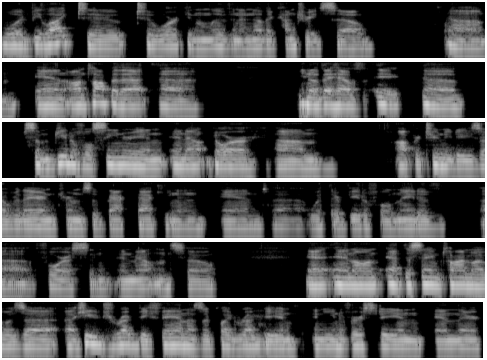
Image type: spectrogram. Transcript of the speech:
would be like to to work and live in another country. So, um, and on top of that, uh, you know, they have a, uh, some beautiful scenery and, and outdoor um, opportunities over there in terms of backpacking and and uh, with their beautiful native uh, forests and, and mountains. So, and, and, on at the same time, I was a, a, huge rugby fan as I played rugby in, in university, and and they're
